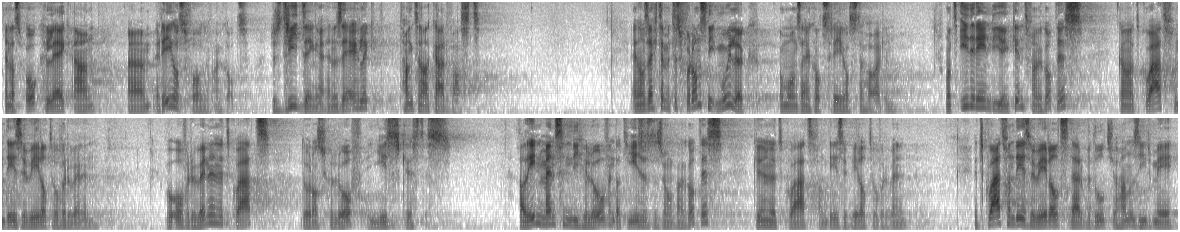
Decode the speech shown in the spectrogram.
En dat is ook gelijk aan um, regels volgen van God. Dus drie dingen. En dat is eigenlijk, het hangt aan elkaar vast. En dan zegt hij, het is voor ons niet moeilijk om ons aan Gods regels te houden. Want iedereen die een kind van God is, kan het kwaad van deze wereld overwinnen. We overwinnen het kwaad door ons geloof in Jezus Christus. Alleen mensen die geloven dat Jezus de Zoon van God is, kunnen het kwaad van deze wereld overwinnen. Het kwaad van deze wereld, daar bedoelt Johannes hiermee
